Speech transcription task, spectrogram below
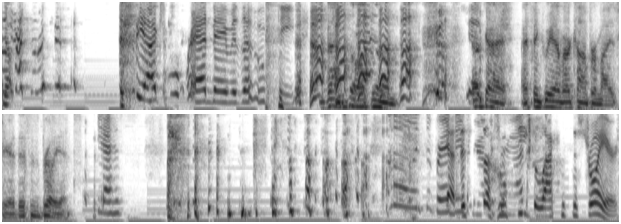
No. The actual brand name is a Hoopty. That's awesome. Okay, I think we have our compromise here. This is brilliant. Yes. oh, it's a brand yeah, new this is the Gravitron. Hoopty Galactic Destroyer.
